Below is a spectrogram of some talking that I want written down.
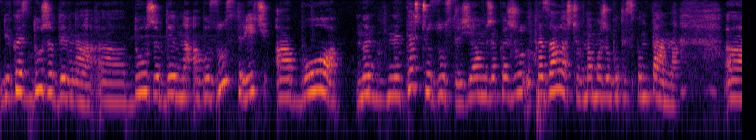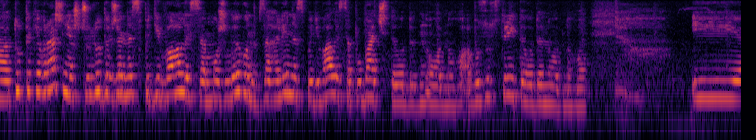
якась дуже дивна, е, дуже дивна або зустріч, або ну, не те, що зустріч, я вам вже кажу, казала, що вона може бути спонтанна. Е, Тут таке враження, що люди вже не сподівалися, можливо, взагалі не сподівалися побачити один одного або зустріти один одного. І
